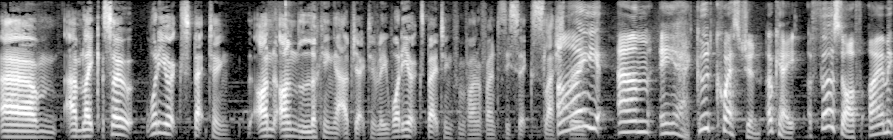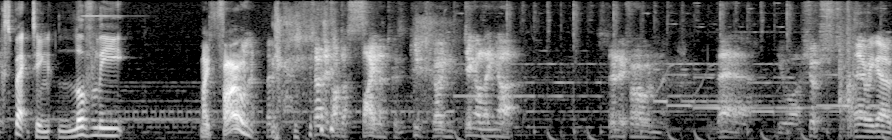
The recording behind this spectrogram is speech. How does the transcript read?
Um, I'm like, so what are you expecting? On on looking at objectively, what are you expecting from Final Fantasy VI slash three? I am. Yeah, good question. Okay, first off, I am expecting lovely. My phone! Let me turn it onto silent because it keeps going ding-a-ling up. Silly phone. There. You are shushed. There we go.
